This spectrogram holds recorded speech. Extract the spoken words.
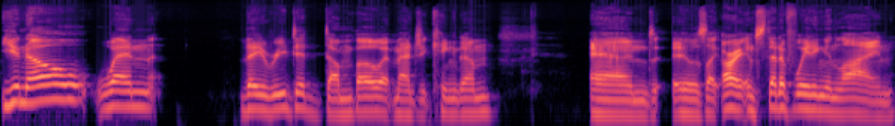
You know when they redid Dumbo at Magic Kingdom, and it was like, all right, instead of waiting in line,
